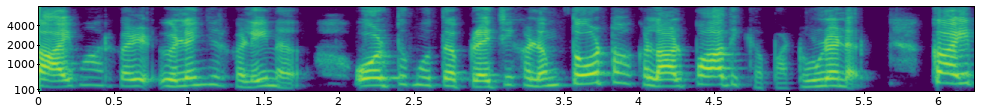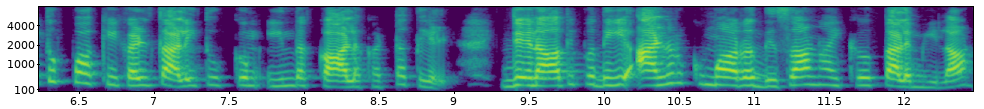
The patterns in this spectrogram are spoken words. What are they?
தாய்மார்கள் இளைஞர்கள் என ஒட்டுமொத்த பிரஜைகளும் தோட்டாக்களால் பாதிக்கப்பட்டுள்ளனர். கைத்துப்பாக்கிகள் தலை தூக்கும் இந்த காலகட்டத்தில் ஜனாதிபதி அனுர்குமார திசாநாய்க்கு தலைமையிலான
